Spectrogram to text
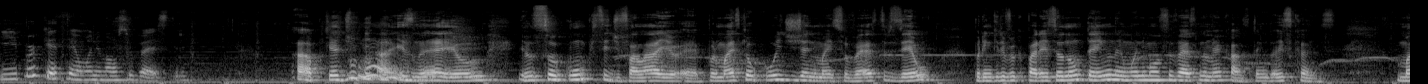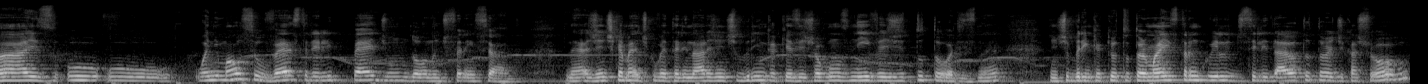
E por que ter um animal silvestre? Ah, porque é demais, né? Eu, eu sou cúmplice de falar, eu, é, por mais que eu cuide de animais silvestres, eu, por incrível que pareça, eu não tenho nenhum animal silvestre na minha casa, tenho dois cães. Mas o, o, o animal silvestre, ele pede um dono diferenciado. Né? A gente que é médico veterinário, a gente brinca que existe alguns níveis de tutores, né? A gente brinca que o tutor mais tranquilo de se lidar é o tutor de cachorro,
